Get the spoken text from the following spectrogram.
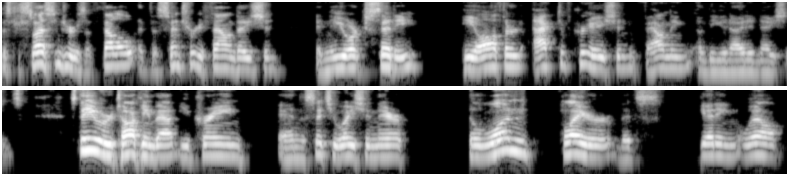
Mr. Schlesinger is a fellow at the Century Foundation in New York City. He authored Act of Creation, Founding of the United Nations. Steve, we were talking about Ukraine and the situation there. The one player that's getting, well,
